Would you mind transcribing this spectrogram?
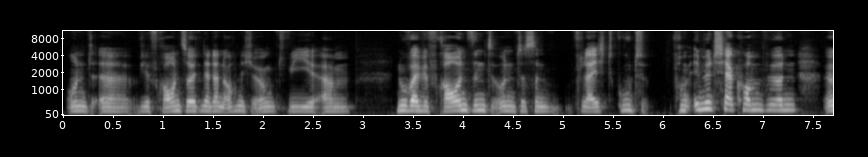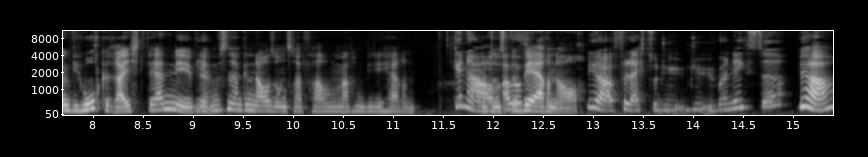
Und äh, wir Frauen sollten ja dann auch nicht irgendwie, ähm, nur weil wir Frauen sind und das dann vielleicht gut vom Image her kommen würden, irgendwie hochgereicht werden. Nee, wir Ja. müssen ja genauso unsere Erfahrungen machen wie die Herren. Genau. und uns aber bewähren auch. ja, vielleicht so die, die übernächste. Ja,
